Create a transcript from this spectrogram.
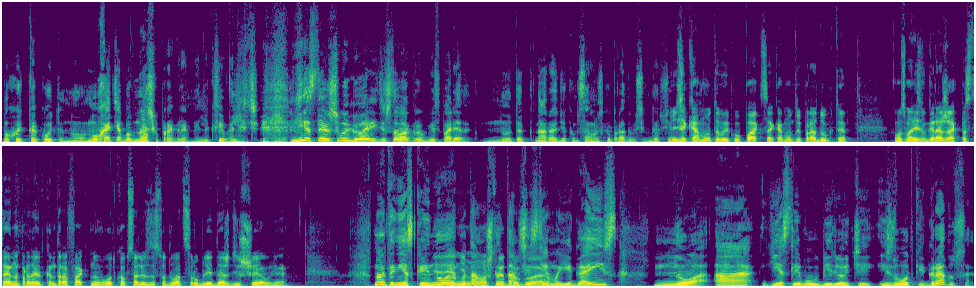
Ну, хоть какой-то, но ну, хотя бы в нашей программе, Алексей Валерьевич. Если уж вы говорите, что вокруг беспорядок, ну, так на радио «Комсомольская правда» всегда все Видите, кому-то выкуп акций, а кому-то и продукты. Вот смотрите, в гаражах постоянно продают контрафактную водку абсолют за 120 рублей, даже дешевле. Ну, это несколько иное, Э, потому что там другое. система ЕГАИС. Но а если вы уберете из водки градусы,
